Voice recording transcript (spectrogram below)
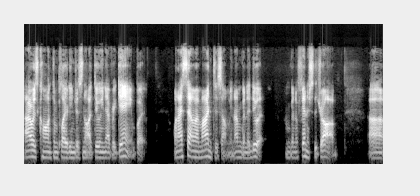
I was contemplating just not doing every game, but when I set my mind to something, I'm going to do it. I'm going to finish the job. Uh,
